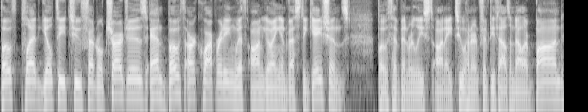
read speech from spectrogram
both pled guilty to federal charges and both are cooperating with ongoing investigations. Both have been released on a $250,000 bond.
